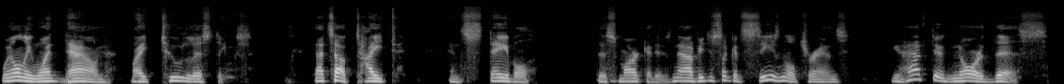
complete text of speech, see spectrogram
We only went down by two listings. That's how tight and stable this market is. Now, if you just look at seasonal trends, you have to ignore this.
